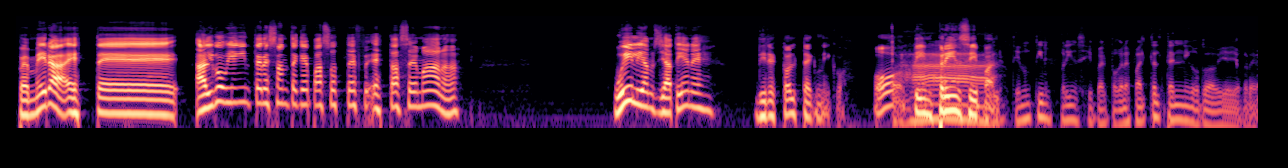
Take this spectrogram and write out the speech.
Pues mira, este algo bien interesante que pasó este, esta semana. Williams ya tiene director técnico o team Ah, principal. Tiene un team principal, porque le falta el técnico todavía, yo creo.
